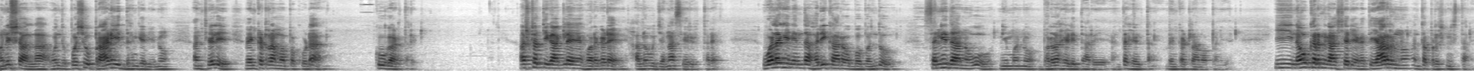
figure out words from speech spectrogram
ಮನುಷ್ಯ ಅಲ್ಲ, ಒಂದು ಪಶು ಪ್ರಾಣಿ ಇದ್ದಂಗೆ ನೀನು. ಅಂಥೇಳಿ ವೆಂಕಟರಾಮಪ್ಪ ಕೂಡ ಕೂಗಾಡ್ತಾರೆ. ಅಷ್ಟೊತ್ತಿಗಾಗಲೇ ಹೊರಗಡೆ ಹಲವು ಜನ ಸೇರಿರ್ತಾರೆ. ಒಳಗಿನಿಂದ ಹರಿಕಾರ ಒಬ್ಬ ಬಂದು, ಸನ್ನಿಧಾನವು ನಿಮ್ಮನ್ನು ಬರ ಹೇಳಿದ್ದಾರೆ ಅಂತ ಹೇಳ್ತಾನೆ ವೆಂಕಟರಾಮಪ್ಪನಿಗೆ. ಈ ನೌಕರನಿಗೆ ಆಶ್ಚರ್ಯ ಆಗುತ್ತೆ, ಯಾರನ್ನು ಅಂತ ಪ್ರಶ್ನಿಸ್ತಾನೆ.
